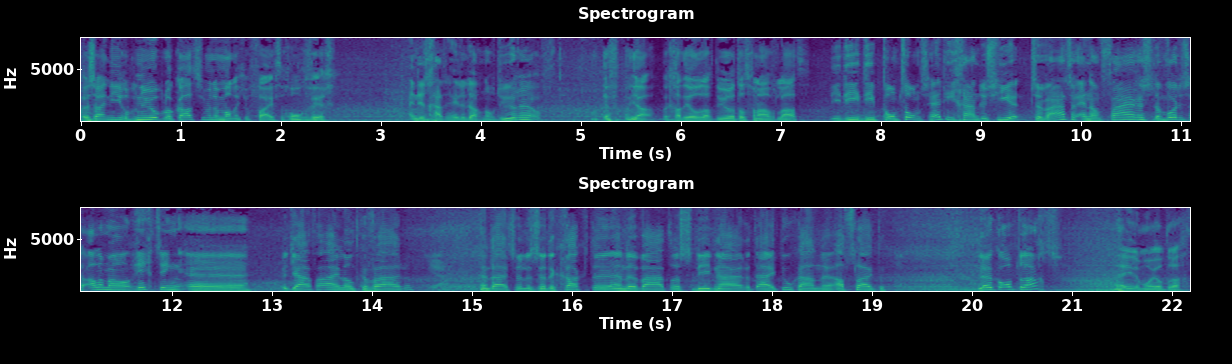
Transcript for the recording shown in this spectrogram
We zijn hier op, nu op locatie met een mannetje of 50 ongeveer. En dit gaat de hele dag nog duren? Of? Ja, dat gaat de hele dag duren tot vanavond laat. Die, die, die pontons, hè, die gaan dus hier te water en dan varen ze, dan worden ze allemaal richting... Uh... Het Java-eiland gevaren. Ja. En daar zullen ze de grachten en de waters die naar het ei toe gaan uh, afsluiten. Leuke opdracht? Een hele mooie opdracht.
